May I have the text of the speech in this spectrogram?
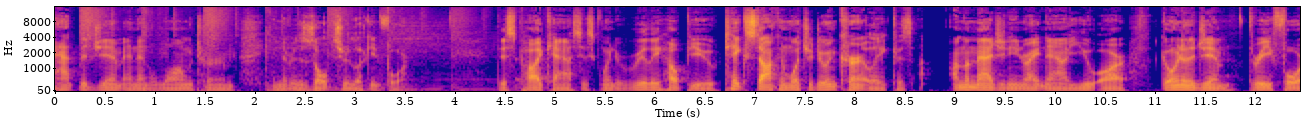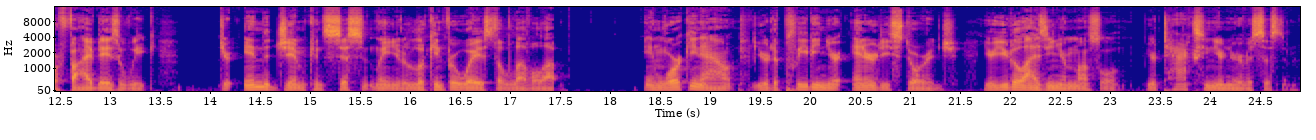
at the gym and then long term in the results you're looking for. This podcast is going to really help you take stock in what you're doing currently because I'm imagining right now you are going to the gym three, four, five days a week. You're in the gym consistently. You're looking for ways to level up. In working out, you're depleting your energy storage. You're utilizing your muscle. You're taxing your nervous system.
